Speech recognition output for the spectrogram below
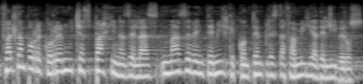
faltan por recorrer muchas páginas de las más de 20 mil que contempla esta familia de libros.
